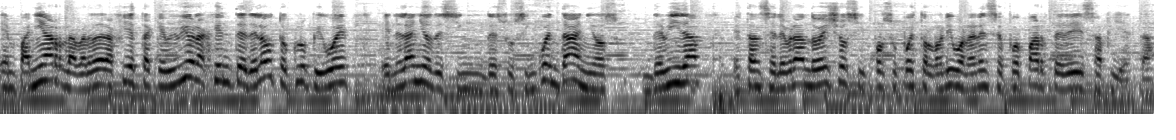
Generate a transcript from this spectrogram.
empañar la verdadera fiesta que vivió la gente del Autoclub Pigüé en el año de, sus 50 años de vida. Están celebrando ellos y por supuesto el Rally Bonaerense fue parte de esa fiesta.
